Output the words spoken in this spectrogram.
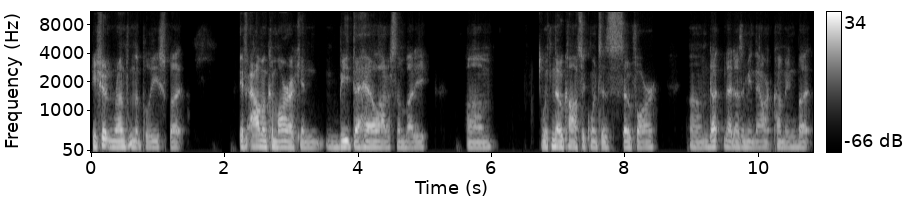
he shouldn't run from the police, but if Alvin Kamara can beat the hell out of somebody um, with no consequences so far, um, that, that doesn't mean they aren't coming, but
